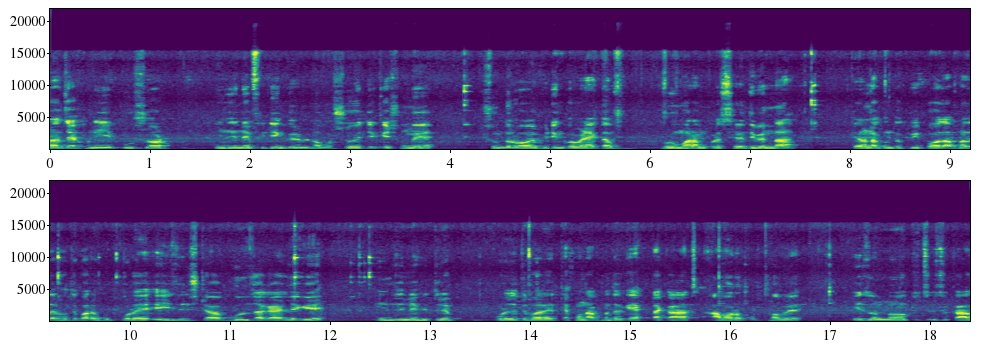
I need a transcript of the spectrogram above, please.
আপনারা যখনই পুশট ইঞ্জিনে ফিটিং করবেন, অবশ্যই দেখে শুনে সুন্দরভাবে ফিটিং করবেন, একদম রুম আরাম করে ছেড়ে দিবেন না। কেননা কিন্তু বিপদ আপনাদের হতে পারে, হুট করে এই জিনিসটা ভুল জায়গায় লেগে ইঞ্জিনের ভিতরে পড়ে যেতে পারে। তখন আপনাদেরকে একটা কাজ আবারও করতে হবে। এই জন্য কিছু কিছু কাজ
